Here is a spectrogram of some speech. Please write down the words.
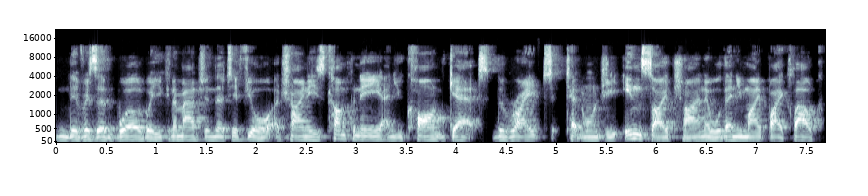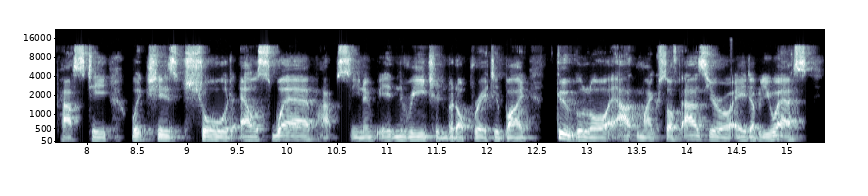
there is a world where you can imagine that if you're a Chinese company and you can't get the right technology inside China, well, then you might buy cloud capacity, which is shored elsewhere, perhaps you know in the region, but operated by Google or Microsoft Azure or AWS.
